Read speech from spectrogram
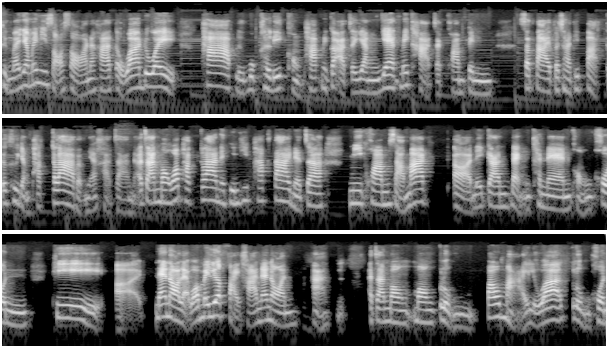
ถึงแม้ยังไม่มีสอสอนะคะ แต่ว่าด้วยภาพหรือบุคลิกของพักนี่ก็อาจจะยังแยกไม่ขาดจากความเป็นสไตล์ประชาธิปัตย์ก็คืออย่างพักกล้าแบบนี้ค่ะอาจารย์ อาจารย์มองว่าพักกล้าในพื้นที่ภาคใต้เนี่ยจะมีความสามารถ ในการแบ่งคะแนนของคนที่แน่นอนแหละว่าไม่เลือกฝ่ายค้านแน่นอนอะอาจารย์มองมองกลุ่มเป้าหมาย หรือว่ากลุ่มคน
